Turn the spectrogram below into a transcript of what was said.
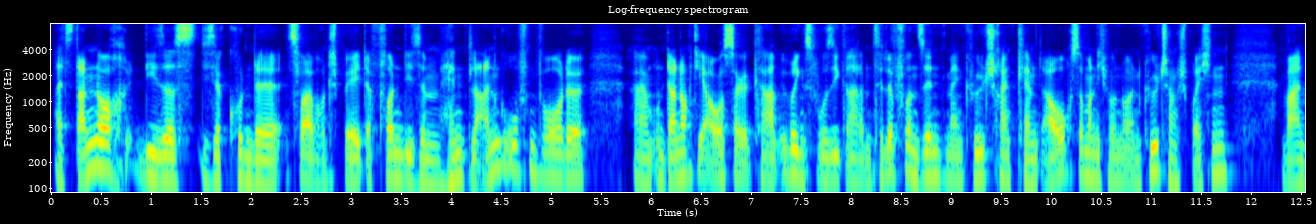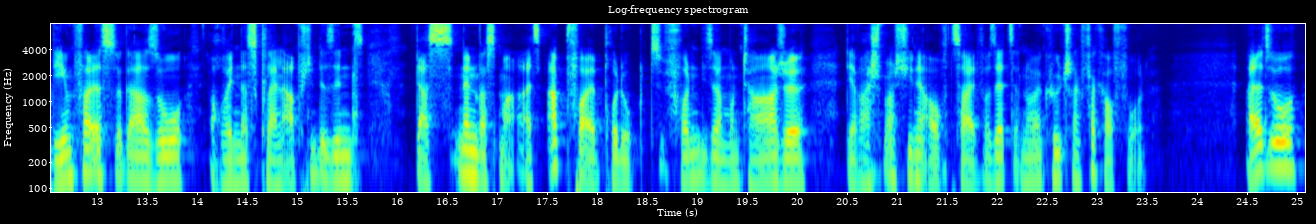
als dann noch dieses, dieser Kunde zwei Wochen später von diesem Händler angerufen wurde ähm, und dann noch die Aussage kam, übrigens, wo Sie gerade am Telefon sind, mein Kühlschrank klemmt auch, soll man nicht über einen neuen Kühlschrank sprechen, war in dem Fall es sogar so, auch wenn das kleine Abschnitte sind, das nennen wir es mal als Abfallprodukt von dieser Montage der Waschmaschine auch zeitversetzt ein neuer Kühlschrank verkauft wurde. Also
